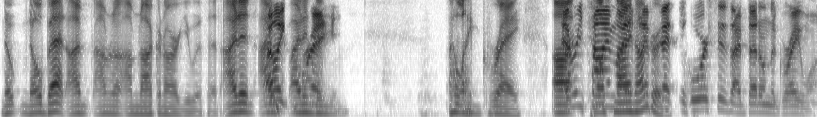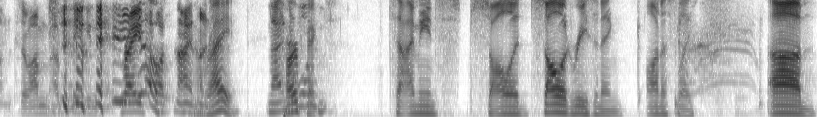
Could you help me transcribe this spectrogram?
Nope, no bet. I'm I'm not, I'm not going to argue with it. I didn't. I, I like I didn't. gray. Think, I like gray. Uh, Every plus time I, I 900. bet the horses, I bet on the gray one. So I'm, I'm taking There gray plus nine hundred. plus nine right. Nine to one. Perfect. So, I mean, solid, solid reasoning. Honestly, um,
